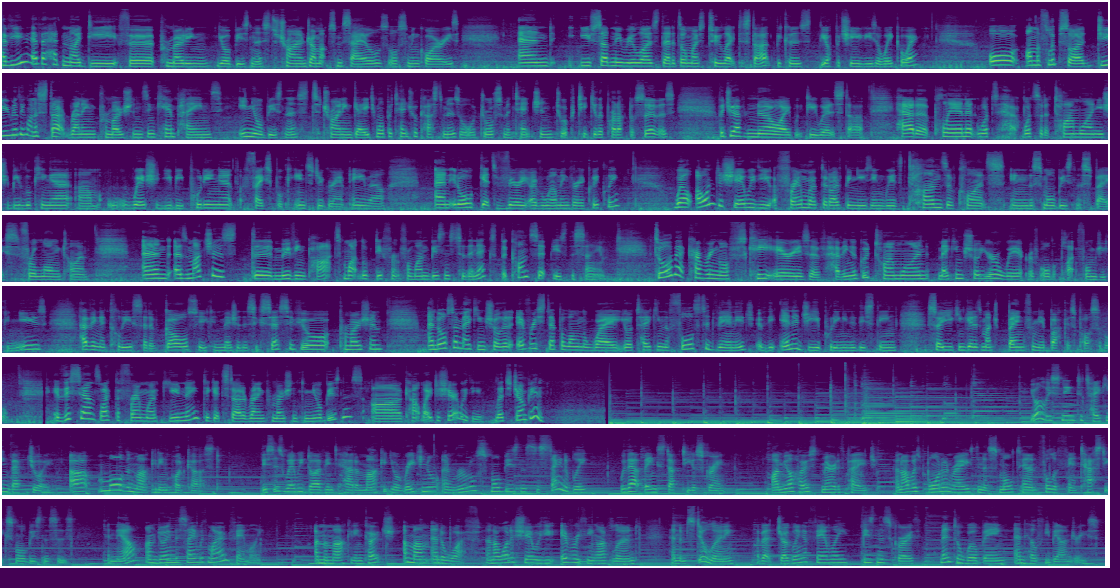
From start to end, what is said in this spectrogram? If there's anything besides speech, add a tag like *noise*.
Have you ever had an idea for promoting your business to try and drum up some sales or some inquiries? And you've suddenly realised that it's almost too late to start because the opportunity is a week away? Or on the flip side, do you really want to start running promotions and campaigns in your business to try and engage more potential customers or draw some attention to a particular product or service, but you have no idea where to start? How to plan it, what, what sort of timeline you should be looking at, um, where should you be putting it, like Facebook, Instagram, email, and it all gets very overwhelming very quickly. Well, I wanted to share with you a framework that I've been using with tons of clients in the small business space for a long time. And as much as the moving parts might look different from one business to the next, the concept is the same. It's all about covering off key areas of having a good timeline, making sure you're aware of all the platforms you can use, having a clear set of goals so you can measure the success of your promotion, and also making sure that at every step along the way you're taking the fullest advantage of the energy you're putting into this thing so you can get as much bang from your buck as possible. If this sounds like the framework you need to get started running promotions in your business, I can't wait to share it with you. Let's jump in. You're listening to Taking Back Joy, a more than marketing podcast. This is where we dive into how to market your regional and rural small business sustainably without being stuck to your screen. I'm your host, Meredith Page, and I was born and raised in a small town full of fantastic small businesses, and now I'm doing the same with my own family. I'm a marketing coach, a mum, and a wife, and I want to share with you everything I've learned and am still learning about juggling a family, business growth, mental well-being, and healthy boundaries.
